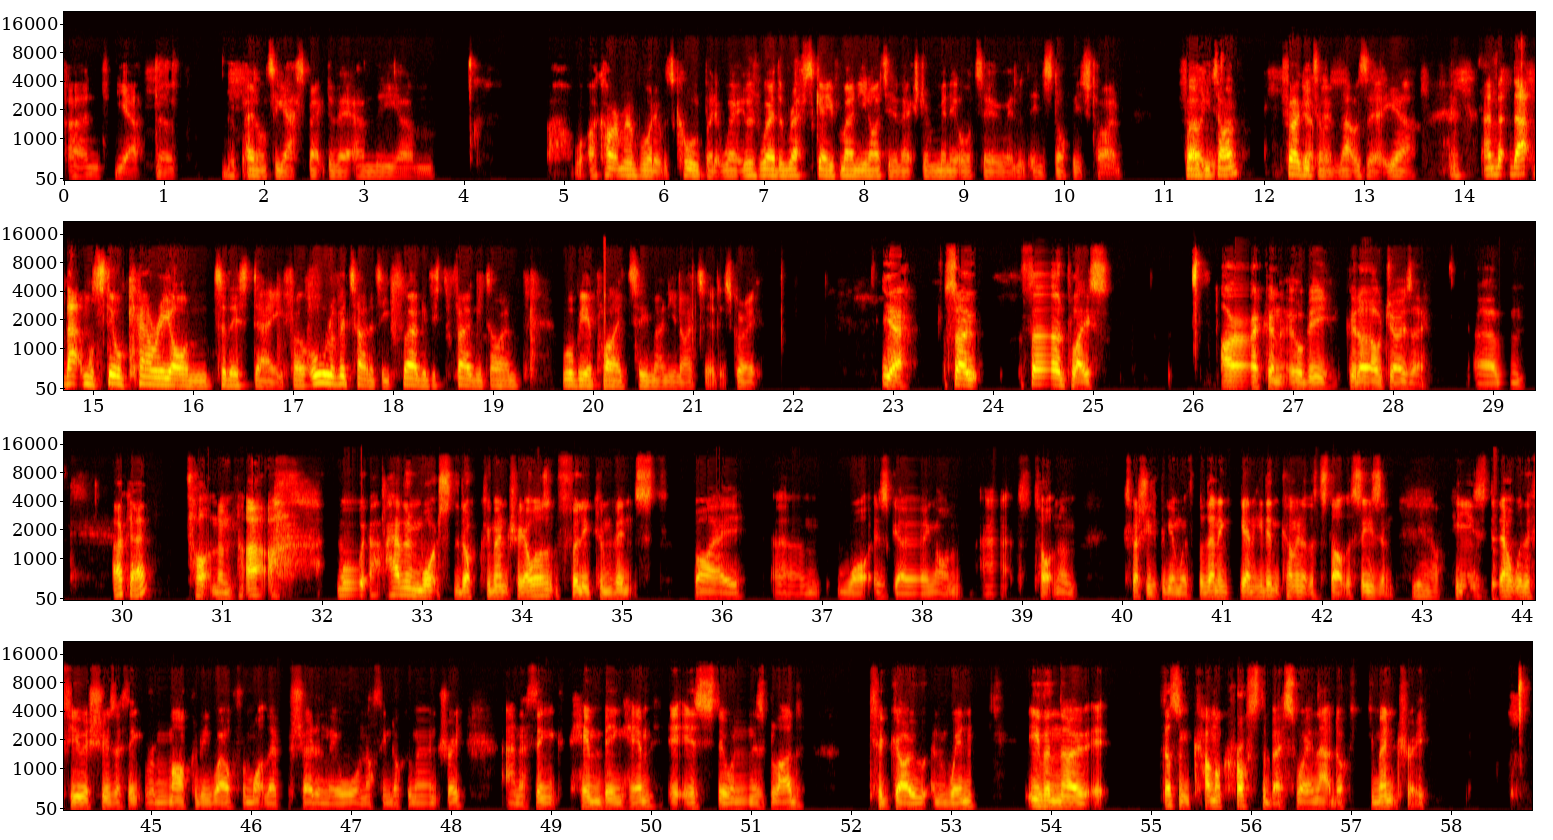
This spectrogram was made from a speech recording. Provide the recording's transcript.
And yeah, the the penalty aspect of it and the um, well, I can't remember what it was called, but it, it was where the refs gave Man United an extra minute or two in, in stoppage time. Fergie, Fergie time. time. Fergie yep. time. That was it. Yeah, and that that will still carry on to this day for all of eternity. Fergie Fergie time will be applied to Man United. It's great. Yeah. So third place, I reckon it will be good old Jose. Um, okay. Tottenham. Uh, having watched the documentary, I wasn't fully convinced by um, what is going on at Tottenham, especially to begin with. But then again, he didn't come in at the start of the season. Yeah, he's dealt with a few issues, I think, remarkably well from what they've showed in the All or Nothing documentary. And I think him being him, it is still in his blood to go and win, even though it doesn't come across the best way in that documentary.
